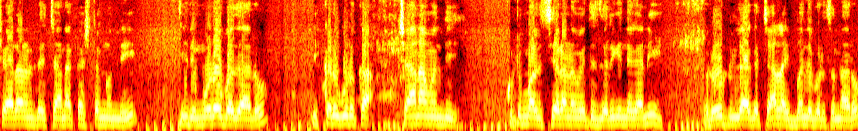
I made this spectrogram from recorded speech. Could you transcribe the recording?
చేరాలంటే చాలా కష్టంగా ఉంది. ఇది మూడో బజారు. ఇక్కడ కూడా చాలా మంది కుటుంబాలు చేరడం అయితే జరిగింది కానీ రోడ్డు లేక చాలా ఇబ్బంది పడుతున్నారు.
